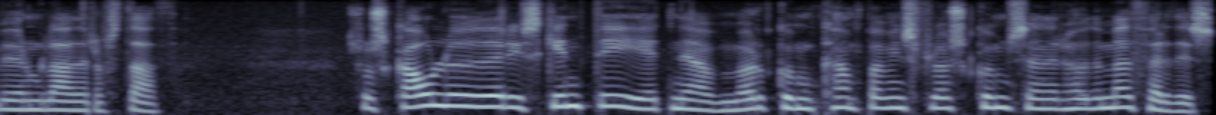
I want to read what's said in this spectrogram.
við erum laðir af stað. Svo skáluðu þeir í skyndi í einni af mörgum kampavinsflöskum sem þeir hafðu meðferðis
